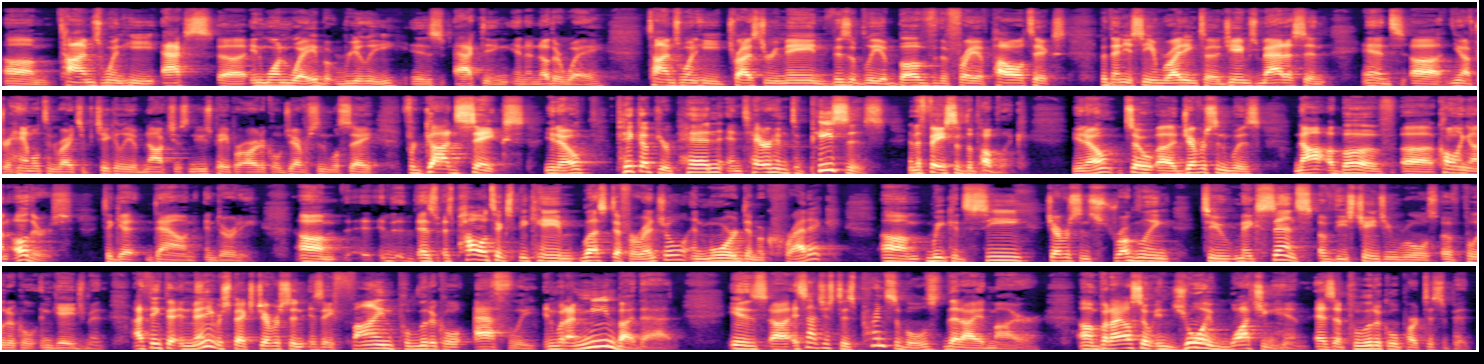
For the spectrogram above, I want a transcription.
Um, times when he acts uh, in one way, but really is acting in another way. Times when he tries to remain visibly above the fray of politics, but then you see him writing to James Madison. And uh, you know, after Hamilton writes a particularly obnoxious newspaper article, Jefferson will say, "For God's sakes, you know, pick up your pen and tear him to pieces in the face of the public." You know, so uh, Jefferson was not above uh, calling on others to get down and dirty. Um, as, as, politics became less deferential and more democratic, um, we could see Jefferson struggling to make sense of these changing rules of political engagement. I think that in many respects, Jefferson is a fine political athlete. And what I mean by that is uh, it's not just his principles that I admire, um, but I also enjoy watching him as a political participant.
